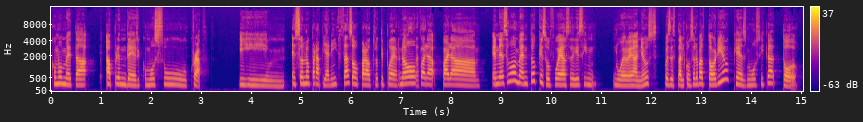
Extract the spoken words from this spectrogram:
como meta aprender como su craft ¿Y mm, es solo para pianistas o para otro tipo de artistas? No, para, para, en ese momento, que eso fue hace 19 años, pues está el conservatorio, que es música, todo.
